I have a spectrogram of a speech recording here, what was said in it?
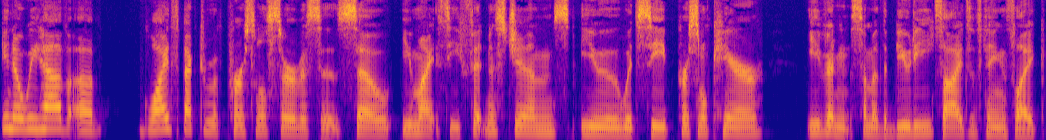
you know, we have a wide spectrum of personal services. So you might see fitness gyms, you would see personal care, even some of the beauty sides of things like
